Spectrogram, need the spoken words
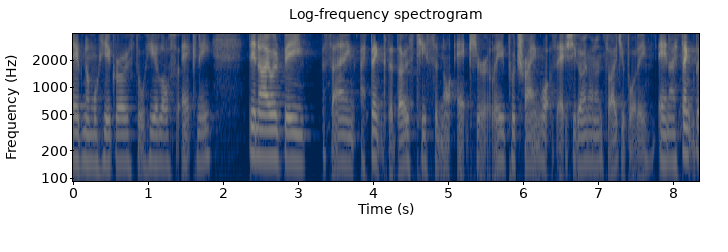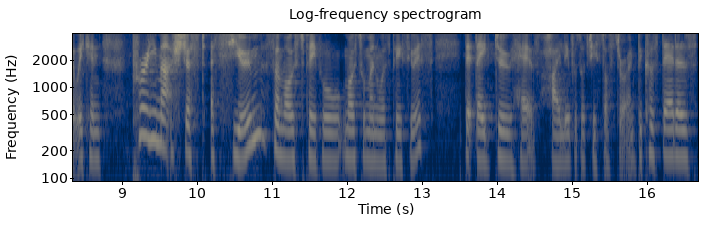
abnormal hair growth or hair loss or acne, then I would be saying, I think that those tests are not accurately portraying what's actually going on inside your body. And I think that we can pretty much just assume for most people, most women with PCOS, that they do have high levels of testosterone because that is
